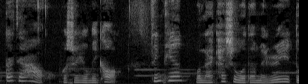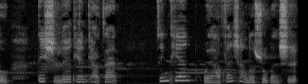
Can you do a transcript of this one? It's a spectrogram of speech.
大家好，我是尤美克。今天我来开始我的每日一读第十六天挑战。今天我要分享的书本是《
